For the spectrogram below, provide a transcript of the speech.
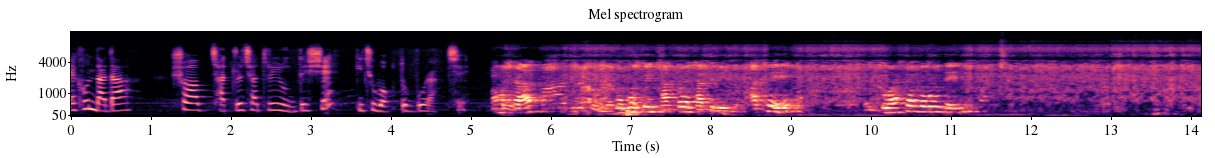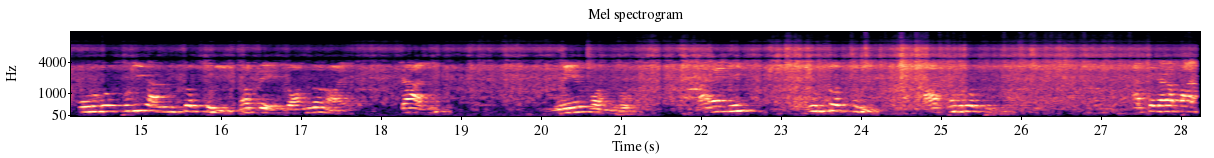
এখন দাদা সব ছাত্রছাত্রীর উদ্দেশ্যে কিছু বক্তব্য রাখছে। নমস্কার। উপস্থিত ছাত্র ও ছাত্রী। আজকে সুভাষচন্দ্র বলতেন, পূর্বসূরি আর উত্তরসূরি মধ্যে দ্বন্দ্ব নয় চাই মেলবন্ধ। মানে কি? উত্তরসূরি আর পূর্বসূরি। আজকে যারা পাস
